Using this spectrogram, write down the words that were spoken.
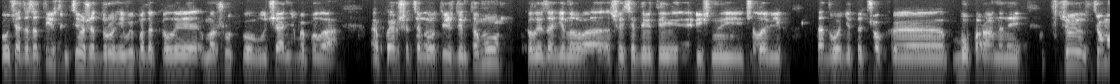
получається, за тиждень це вже другий випадок, коли маршрутку влучання БПЛА. Е, Перше це було тиждень тому, коли загинув е, 69-річний чоловік та двоє діточок е, був поранений. В, цю, в цьому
